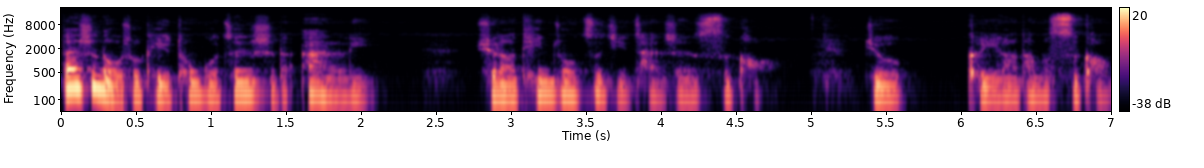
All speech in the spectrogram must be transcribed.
但是呢，我说可以通过真实的案例，去让听众自己产生思考，就可以让他们思考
